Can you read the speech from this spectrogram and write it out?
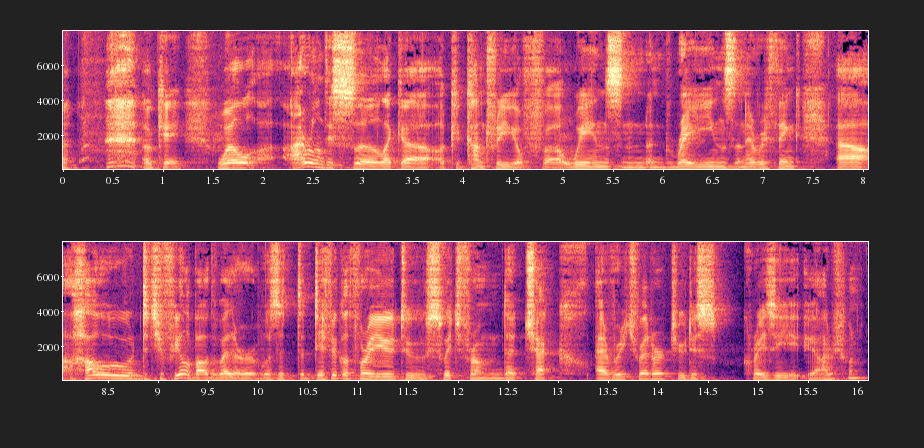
okay. Well, Ireland is uh, like a, a, country of uh, winds and, and, rains and everything. Uh, how did you feel about the weather? Was it difficult for you to switch from the Czech average weather to this crazy Irish one?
